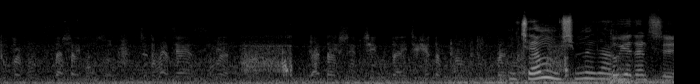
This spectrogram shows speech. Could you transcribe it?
tu dowódca Szajbusów. Sytuacja jest zmienna. Jak najszybciej udajcie się do punktu zbędnego. Czemu musimy Tu tam? 1-3. Ja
